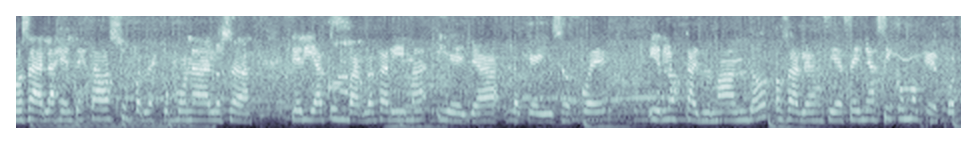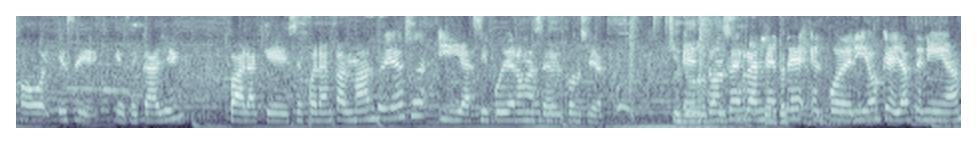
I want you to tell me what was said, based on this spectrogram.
O sea, la gente estaba súper descomunal, o sea, quería tumbar la tarima y ella lo que hizo fue irlos calmando, o sea, les hacía señas así como que por favor que se, que se callen para que se fueran calmando y eso, y así pudieron hacer el concierto. Entonces realmente el poderío que ella tenía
